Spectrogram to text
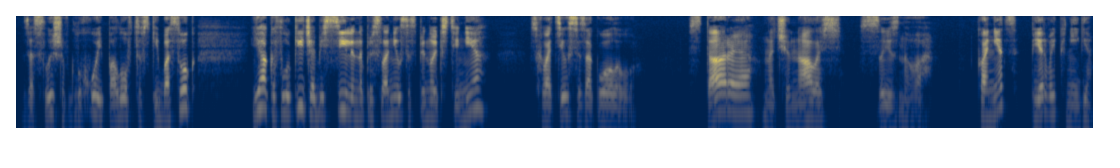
Заслышав глухой половцевский босок, Яков Лукич обессиленно прислонился спиной к стене, схватился за голову. Старое начиналось с изного. Конец первой книги.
